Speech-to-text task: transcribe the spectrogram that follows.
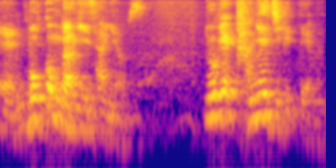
예, 목 건강 이상이 없어. 요게 강해지기 때문에.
